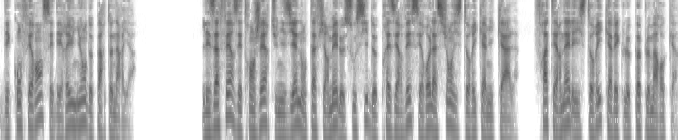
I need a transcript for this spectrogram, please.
des conférences et des réunions de partenariat. Les affaires étrangères tunisiennes ont affirmé le souci de préserver ses relations historiques amicales, fraternelles et historiques avec le peuple marocain.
